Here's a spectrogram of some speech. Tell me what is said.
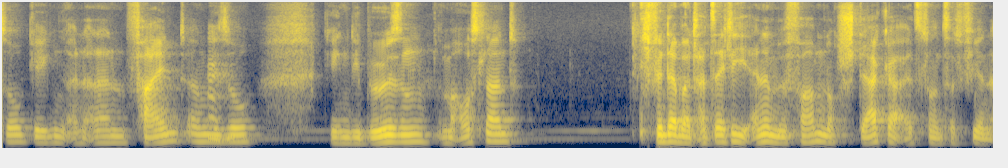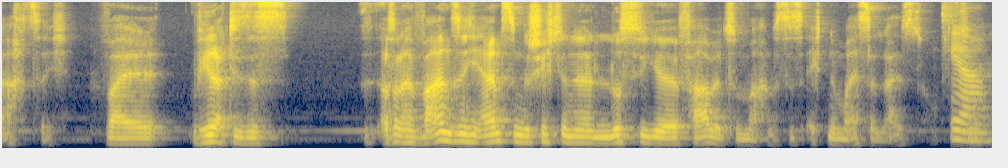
so gegen einen anderen Feind, irgendwie Mhm. so, gegen die Bösen im Ausland. Ich finde aber tatsächlich Animal Farm noch stärker als 1984, weil, wie gesagt, dieses aus einer wahnsinnig ernsten Geschichte eine lustige Fabel zu machen, das ist echt eine Meisterleistung. Ja.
